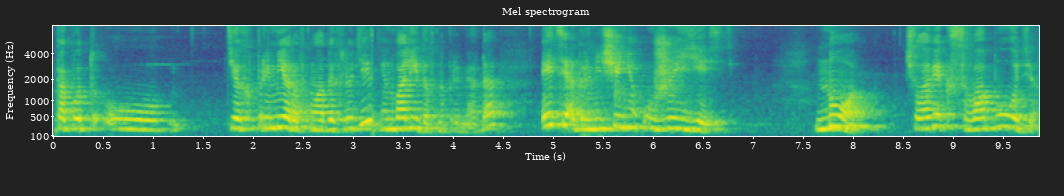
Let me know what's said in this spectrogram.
как вот у тех примеров молодых людей, инвалидов, например, да, эти ограничения уже есть. Но человек свободен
